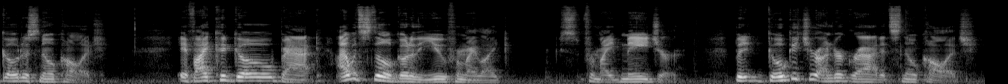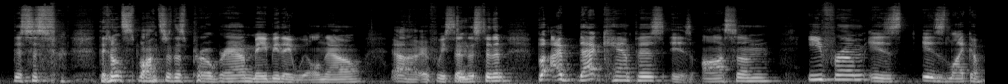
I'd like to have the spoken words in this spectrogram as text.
go to Snow College. If I could go back, I would still go to the U for my like for my major, but go get your undergrad at Snow College. This is they don't sponsor this program. Maybe they will now uh, if we send this to them. But I, that campus is awesome. Ephraim is is like a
